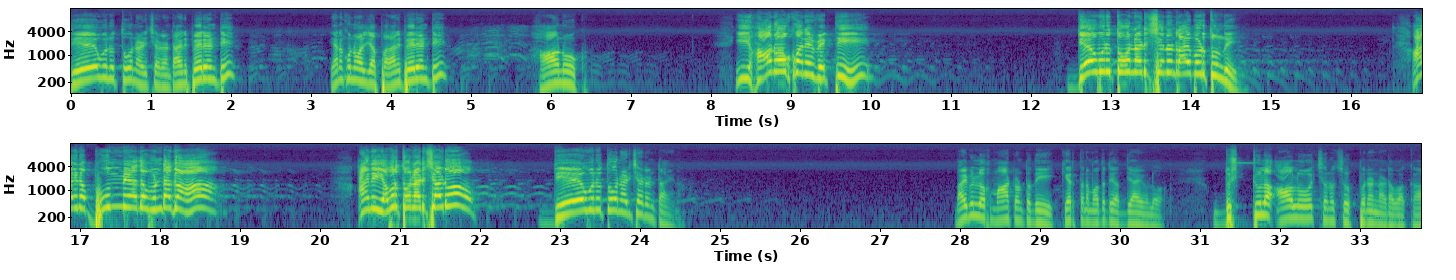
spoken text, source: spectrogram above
దేవునితో నడిచాడంట. ఆయన పేరేంటి? వెనకున్న వాళ్ళు చెప్పాలి? ఆయన పేరేంటి? హానోకు. ఈ హానోకు అనే వ్యక్తి దేవునితో నడిచానని రాయబడుతుంది. ఆయన భూమి మీద ఉండగా ఆయన ఎవరితో నడిచాడు? దేవునితో నడిచాడంట ఆయన. బైబిల్లో ఒక మాట ఉంటుంది కీర్తన మొదటి అధ్యాయంలో దుష్టుల ఆలోచన చొప్పున నడవక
